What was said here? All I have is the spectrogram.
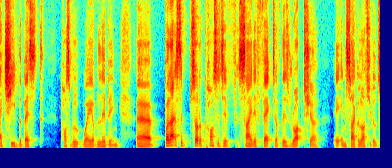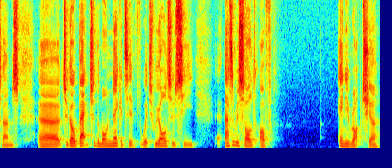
achieve the best possible way of living? Uh, but that's the sort of positive side effect of this rupture in psychological terms. Uh, to go back to the more negative, which we also see as a result of any rupture,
